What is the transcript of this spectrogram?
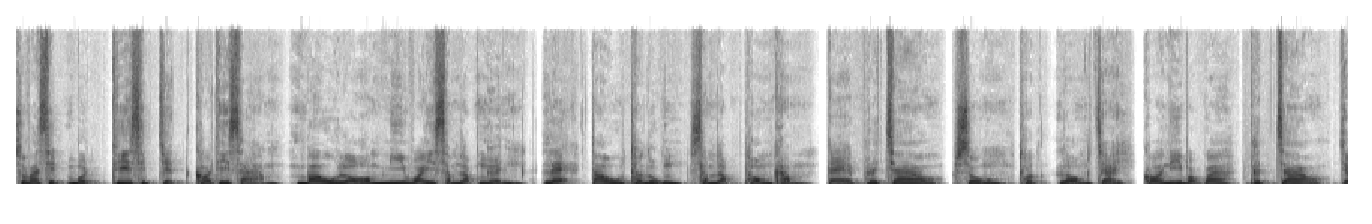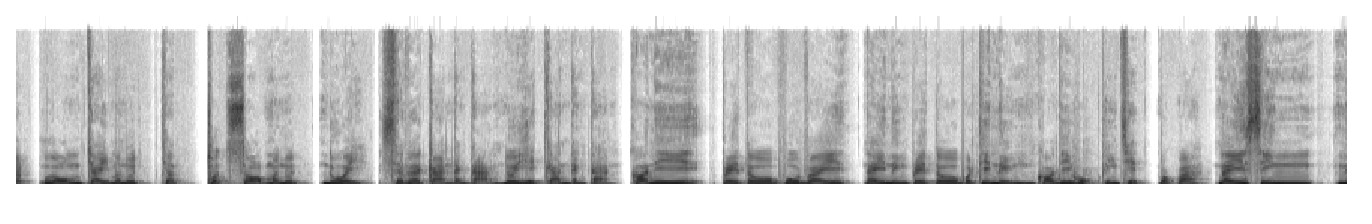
สุภาษิตบทที่ 17 ข้อที่ 3 เบ้าหลอมมีไว้สำหรับเงิน และเตาถลุงสำหรับทองคำแต่พระเจ้าทรงทดลองใจ ข้อนี้บอกว่าพระเจ้าจะลองใจมนุษย์จะ ทดสอบมนุษย์ด้วยสถานการณ์ต่างๆ ด้วยเหตุการณ์ต่างๆ ข้อนี้เปโตรพูดไว้ในหนึ่งเปโตรบทที่ 1 ข้อที่6ถึง7บอกว่า ในสิ่ง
